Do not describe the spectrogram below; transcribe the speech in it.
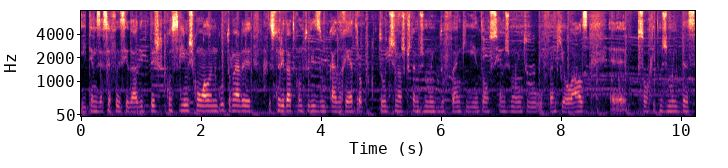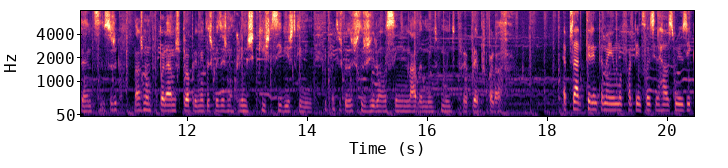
e temos essa felicidade. E depois conseguimos com o Alan Gould tornar a sonoridade, como tu dizes, um bocado retro, porque todos nós gostamos muito do funk e então associamos muito o funk ao house. Uh, são ritmos muito dançantes. Ou seja, nós não preparamos propriamente as coisas, não queremos que isto siga este caminho. E pronto, as coisas surgiram assim, nada muito, muito pré-preparado. Apesar de terem também uma forte influência de house music,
